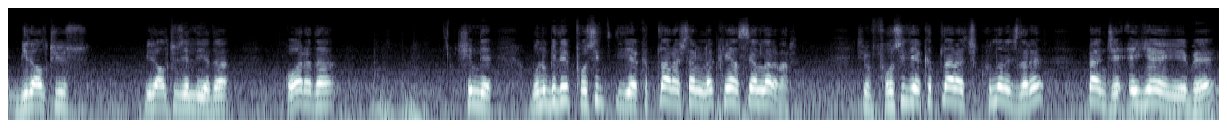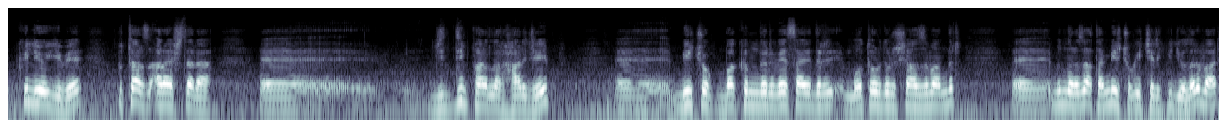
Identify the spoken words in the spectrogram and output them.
1600, 1650 ya da o arada şimdi bunu bir de fosil yakıtlı araçlarla kıyaslayanlar var. Şimdi fosil yakıtlı araç kullanıcıları bence Egea gibi, Clio gibi bu tarz araçlara e, ciddi paralar harcayıp e, birçok bakımdır vesairedir, motordur, şanzımandır. E, bunlara zaten birçok içerik videoları var.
